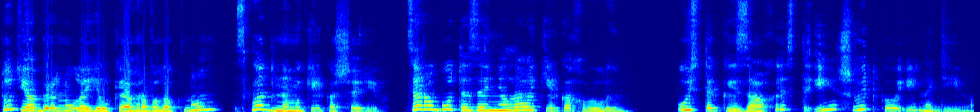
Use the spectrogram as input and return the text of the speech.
Тут я обернула гілки агроволокном, складеним у кілька шарів. Ця робота зайняла кілька хвилин. Ось такий захист і швидко, і надійно.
